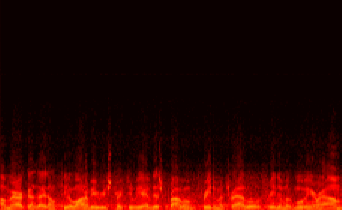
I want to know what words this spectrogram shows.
Americans, I don't feel, want to be restricted. We have this problem, freedom of travel, freedom of moving around,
